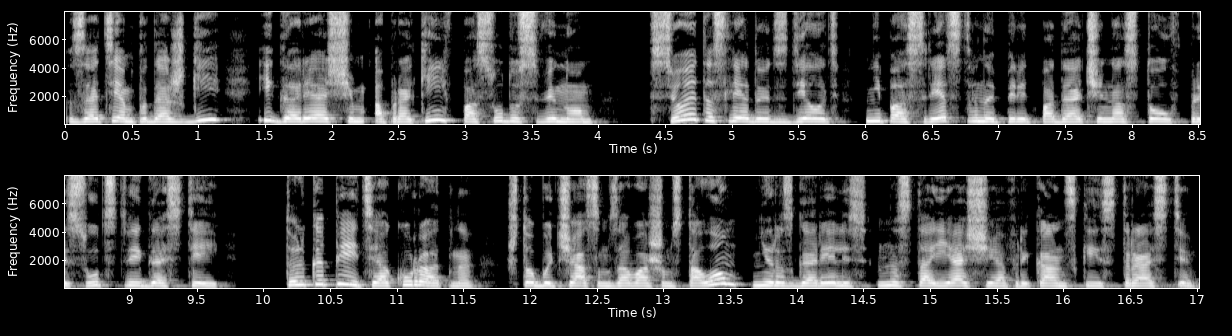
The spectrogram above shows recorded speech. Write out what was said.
Затем подожги и горящим опрокинь в посуду с вином – Все это следует сделать непосредственно перед подачей на стол в присутствии гостей. Только пейте аккуратно, чтобы часом за вашим столом не разгорелись настоящие африканские страсти.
